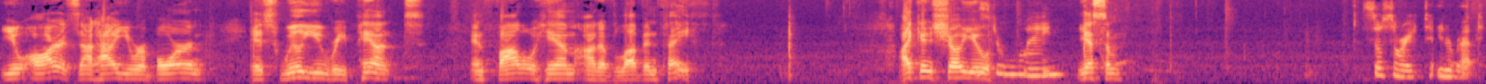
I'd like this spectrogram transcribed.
you are, it's not how you were born. It's will you repent and follow Him out of love and faith. I can show you. Mr. Wayne, Yes, um, so sorry to interrupt.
